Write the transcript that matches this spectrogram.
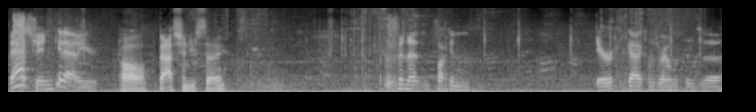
Bastion, get out of here. Oh, Bastion, you say? When that fucking Derek guy comes around with his uh.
